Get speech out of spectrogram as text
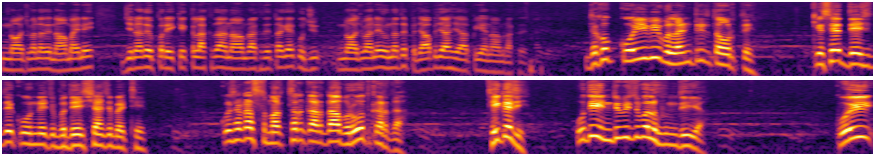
ਨੌਜਵਾਨਾਂ ਦੇ ਨਾਮ ਆਏ ਨੇ, ਜਿਨ੍ਹਾਂ ਦੇ ਉੱਪਰ 1-1 ਲੱਖ ਦਾ ਨਾਮ ਰੱਖ ਦਿੱਤਾ ਗਿਆ। ਕੁਝ ਨੌਜਵਾਨ ਨੇ ਉਹਨਾਂ ਤੇ 50-50 ਹਜ਼ਾਰ ਰੁਪਇਆ ਨਾਮ ਰੱਖ ਦਿੱਤਾ ਗਿਆ। ਦੇਖੋ, ਕੋਈ ਵੀ ਵਲੰਟਰੀ ਤੌਰ ਤੇ ਕਿਸੇ ਦੇਸ਼ ਦੇ ਕੋਨੇ 'ਚ, ਵਿਦੇਸ਼ਾਂ 'ਚ ਬੈਠੇ, ਕੋਈ ਸਾਡਾ ਸਮਰਥਨ ਕਰਦਾ, ਵਿਰੋਧ ਕਰਦਾ, ਠੀਕ ਹੈ ਜੀ? ਉਹਦੀ ਇੰਡੀਵਿਜੂਅਲ ਹੁੰਦੀ ਆ। ਕੋਈ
